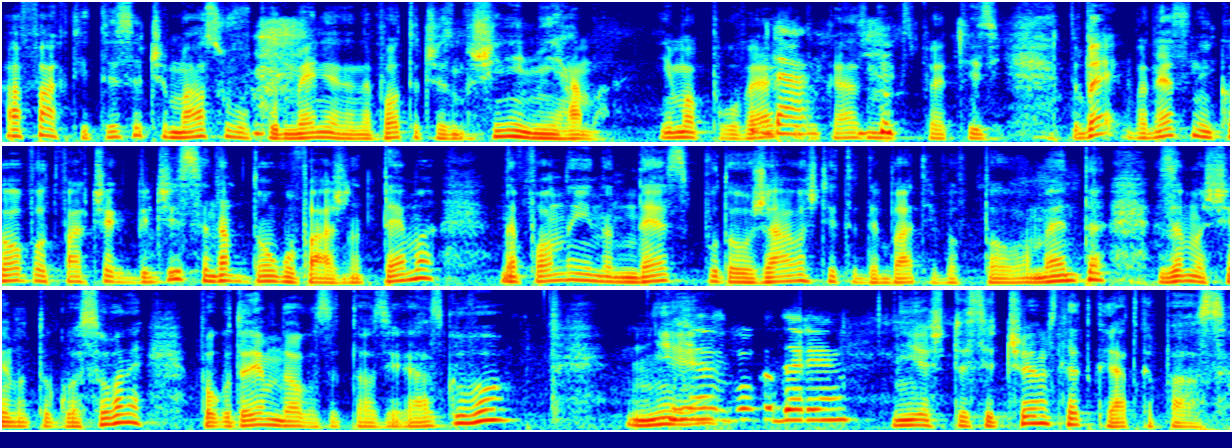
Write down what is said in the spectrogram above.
а фактите са, че масово подменяне на вота чрез машини няма. Има проверки, да. доказани експертизи. Добре, Ванеса Николова от FactCheck BG с една много важна тема на фона и на днес продължаващите дебати в парламента за машинното гласуване. Благодаря много за този разговор. Ние, благодаря. Ние ще се чуем след кратка пауза.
